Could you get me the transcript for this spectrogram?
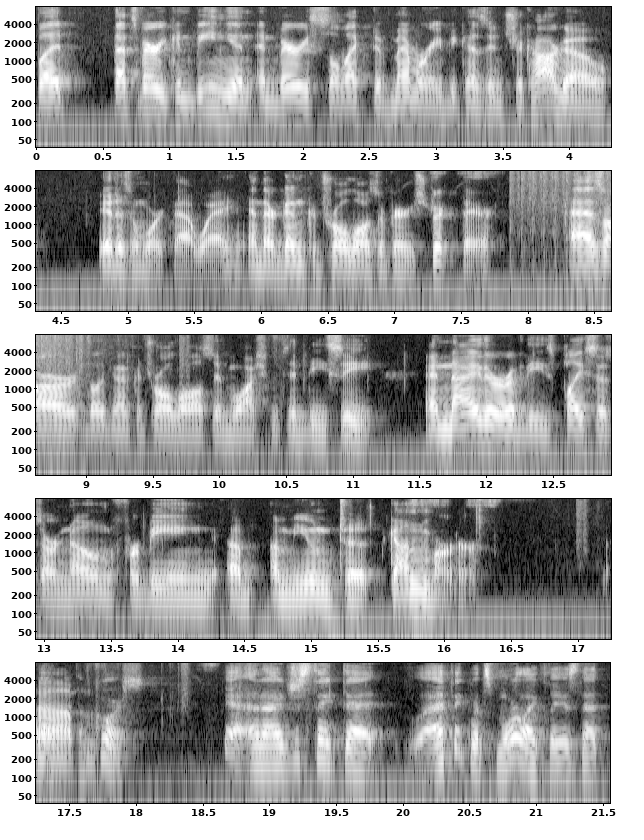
But that's very convenient and very selective memory because in Chicago, it doesn't work that way, and their gun control laws are very strict there, as are the gun control laws in Washington D.C. And neither of these places are known for being uh, immune to gun murder. Oh, of course. Yeah, and I just think that I think what's more likely is that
